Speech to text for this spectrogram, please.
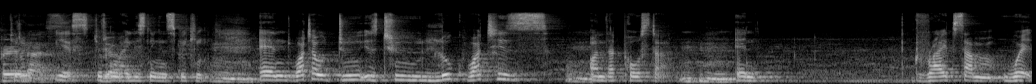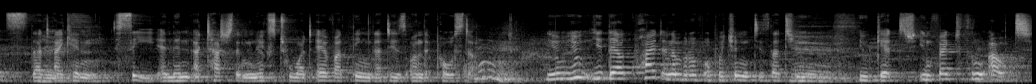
Very during, nice. Yes, during Yeah. my listening and speaking. Mm. And what I would do is to look what is mm. on that poster mm-hmm. and write some words that I can see and then attach them next to whatever thing that is on the poster. You, you, you, there are quite a number of opportunities that you, Yes. you get. In fact, throughout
